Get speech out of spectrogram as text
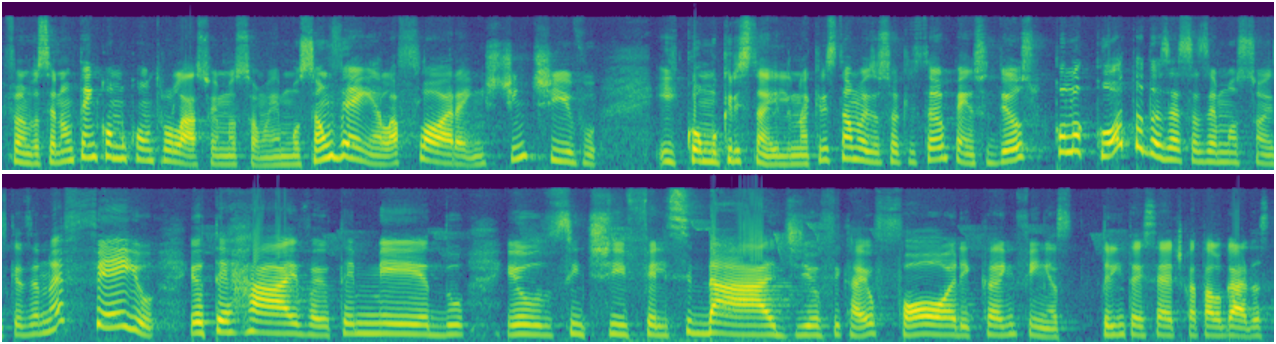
Falando, você não tem como controlar a sua emoção. A emoção vem, ela flora, é instintivo. E como cristã, ele não é cristão, mas eu sou cristã, eu penso, Deus colocou todas essas emoções. Quer dizer, não é feio eu ter raiva, eu ter medo, eu sentir felicidade, eu ficar eufórica, enfim, as 37 catalogadas,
